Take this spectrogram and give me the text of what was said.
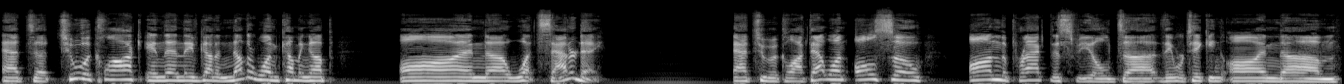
at uh, two o'clock, and then they've got another one coming up on uh, what Saturday at two o'clock. That one also on the practice field. Uh, they were taking on um,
